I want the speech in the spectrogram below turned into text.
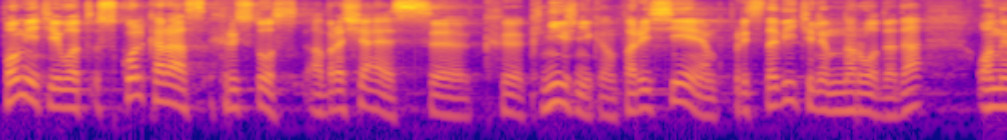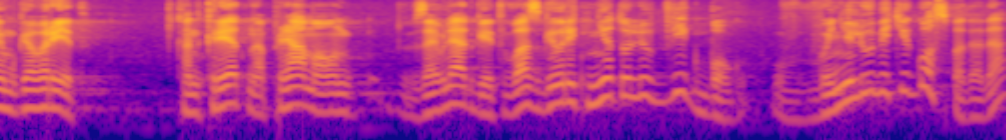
Помните, вот сколько раз Христос, обращаясь к книжникам, фарисеям, к представителям народа, да, Он им говорит конкретно, прямо Он заявляет, говорит, у вас, говорит, нету любви к Богу, вы не любите Господа, да?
